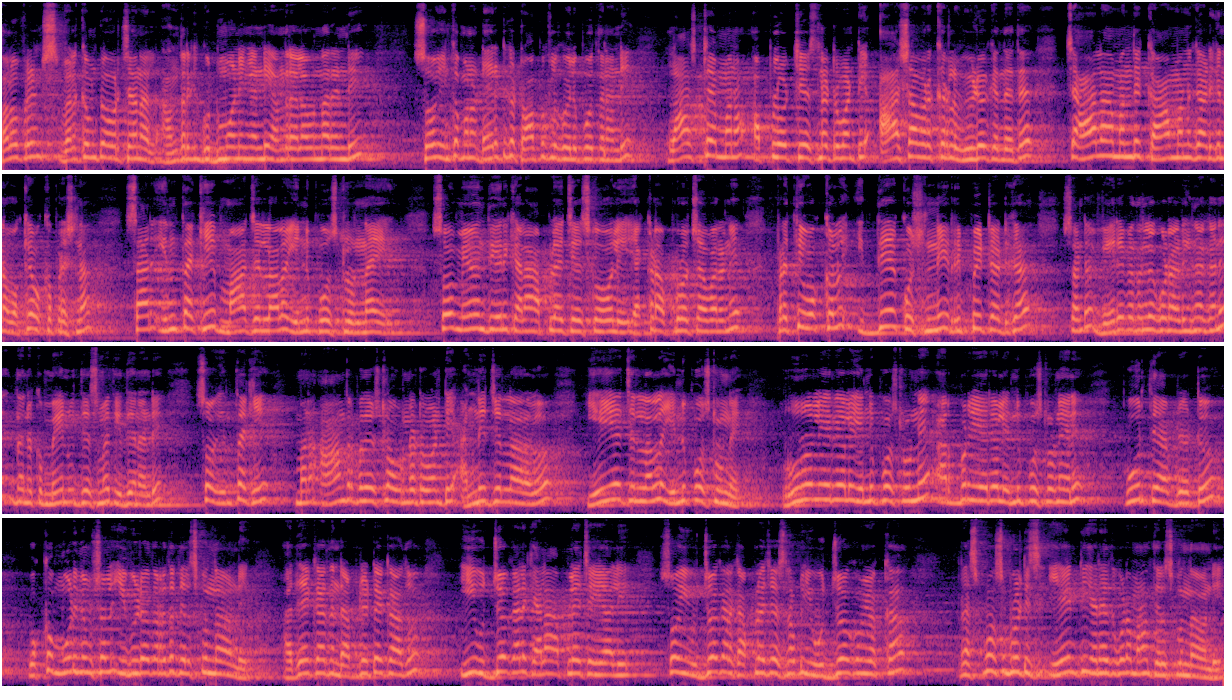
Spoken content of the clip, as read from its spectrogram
Hello friends welcome to our channel అందరికీ good morning అండి. అందరు ఎలా ఉన్నారండి? సో ఇంకా మనం డైరెక్ట్గా టాపిక్లకు వెళ్ళిపోతానండి. లాస్ట్ టైం మనం అప్లోడ్ చేసినటువంటి ఆశా వర్కర్ల వీడియో కింద అయితే చాలామంది కామన్గా అడిగిన ఒకే ఒక ప్రశ్న సార్ ఇంతకీ మా జిల్లాలో ఎన్ని పోస్టులు ఉన్నాయి సో మేము దీనికి ఎలా అప్లై చేసుకోవాలి? ఎక్కడ అప్రోచ్ అవ్వాలని? ప్రతి ఒక్కరు ఇదే క్వశ్చన్ని రిపీటెడ్గా సో అంటే వేరే విధంగా కూడా అడిగినా కానీ దాని యొక్క మెయిన్ ఉద్దేశం అయితే ఇదేనండి. సో ఇంతకీ మన ఆంధ్రప్రదేశ్లో ఉన్నటువంటి అన్ని జిల్లాలలో ఏ ఏ జిల్లాల్లో ఎన్ని పోస్టులు ఉన్నాయి రూరల్ ఏరియాలో ఎన్ని పోస్టులు ఉన్నాయి? అర్బన్ ఏరియాలో ఎన్ని పోస్టులు ఉన్నాయని పూర్తి అప్డేటు ఒక్క మూడు నిమిషాలు ఈ వీడియో తర్వాత తెలుసుకుందామండి. అదే కాదండి అప్డేటే కాదు. ఈ ఉద్యోగాలకు ఎలా అప్లై చేయాలి? సో ఈ ఉద్యోగాలకు అప్లై చేసినప్పుడు ఈ ఉద్యోగం యొక్క రెస్పాన్సిబిలిటీస్ ఏంటి అనేది కూడా మనం తెలుసుకుందామండి.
